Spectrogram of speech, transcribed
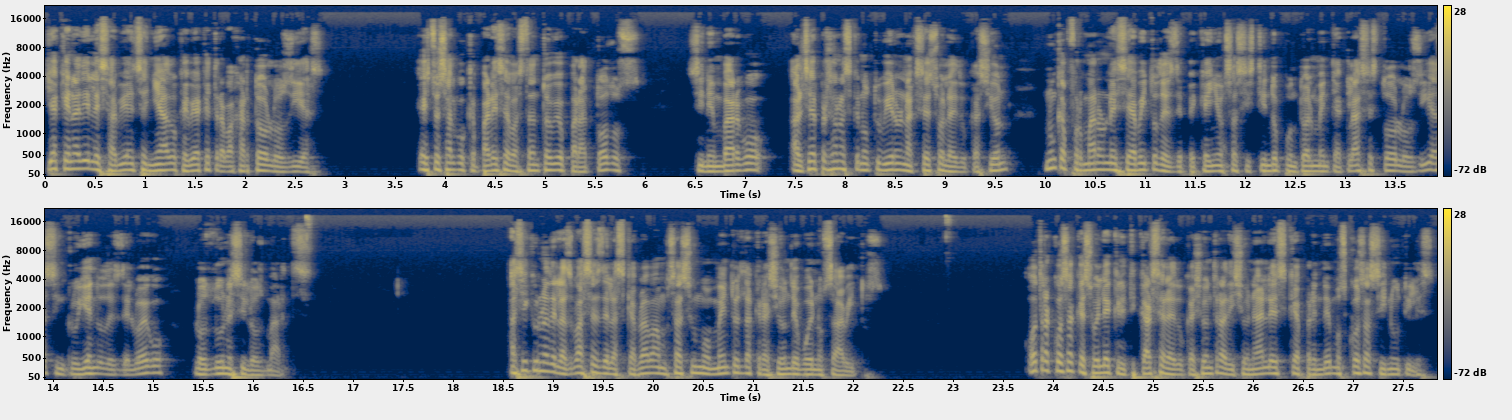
ya que nadie les había enseñado que había que trabajar todos los días. Esto es algo que parece bastante obvio para todos. Sin embargo, al ser personas que no tuvieron acceso a la educación, Nunca formaron ese hábito desde pequeños asistiendo puntualmente a clases todos los días, incluyendo desde luego los lunes y los martes. Así que una de las bases de las que hablábamos hace un momento es la creación de buenos hábitos. Otra cosa que suele criticarse a la educación tradicional es que aprendemos cosas inútiles,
